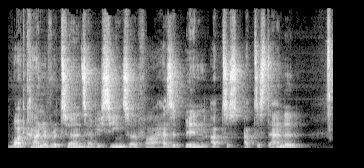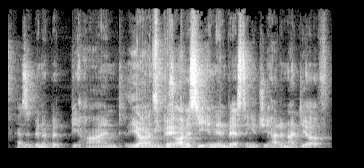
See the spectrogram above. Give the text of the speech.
what kind of returns have you seen so far? Has it been up to up to standard? Has it been a bit behind? You Yeah, know what I mean? Because obviously in investing it, you had an idea of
